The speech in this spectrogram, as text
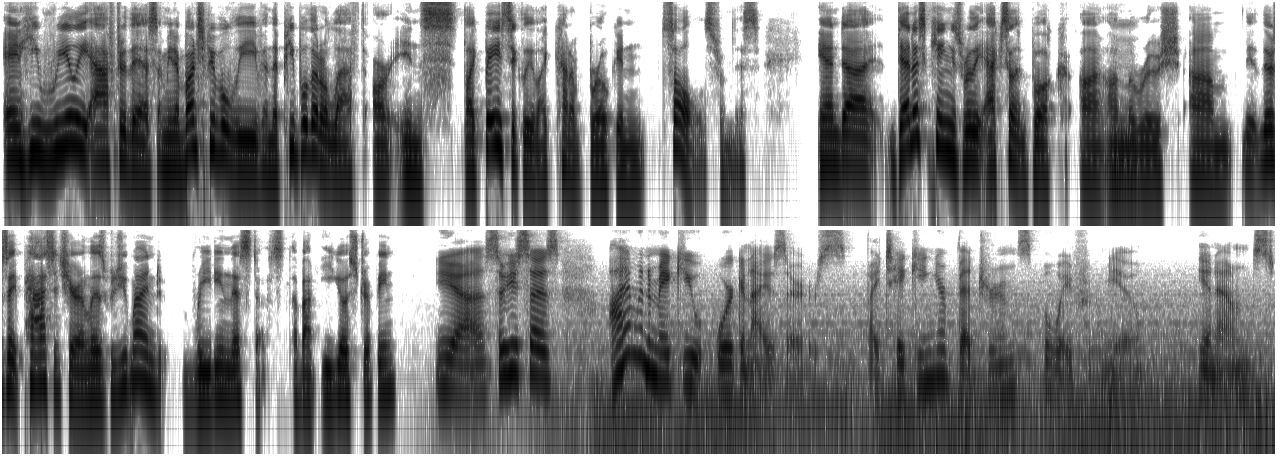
and he really after this, I mean, a bunch of people leave, and the people that are left are in like basically like kind of broken souls from this. And uh, Dennis King's really excellent book on, on Mm. LaRouche. Um, there's a passage here, and Liz, would you mind reading this stuff about ego stripping? Yeah, so he says, I am going to make you organizers. by taking your bedrooms away from you, he announced.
